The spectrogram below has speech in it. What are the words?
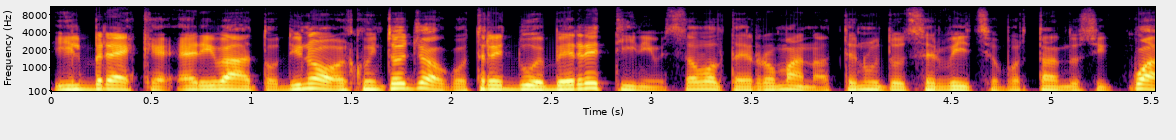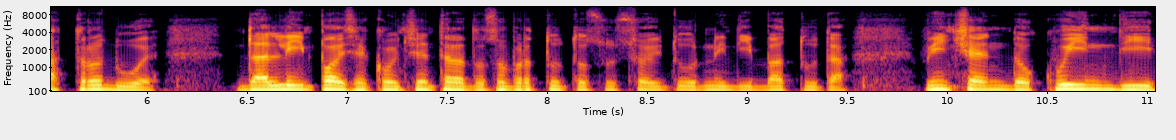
il break è arrivato di nuovo al quinto gioco, 3-2 Berrettini, stavolta il Romano ha tenuto il servizio portandosi 4-2, da lì in poi si è concentrato soprattutto sui suoi turni di battuta, vincendo quindi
